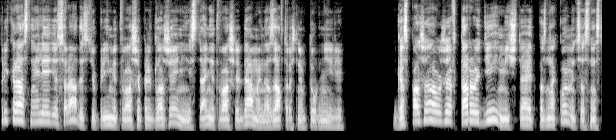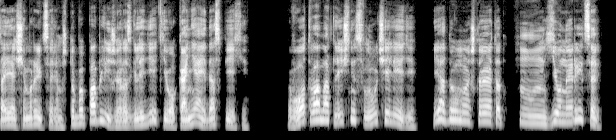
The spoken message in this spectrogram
прекрасная леди с радостью примет ваше предложение и станет вашей дамой на завтрашнем турнире. Госпожа уже второй день мечтает познакомиться с настоящим рыцарем, чтобы поближе разглядеть его коня и доспехи. Вот вам отличный случай, леди. Я думаю, что этот хм, юный рыцарь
